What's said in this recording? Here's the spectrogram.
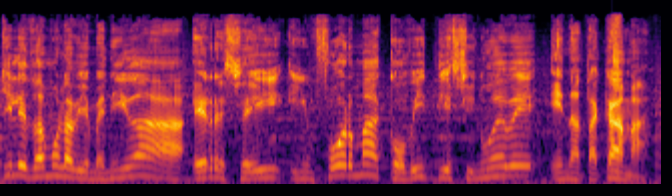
Aquí les damos la bienvenida a RCI Informa COVID-19 en Atacama.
